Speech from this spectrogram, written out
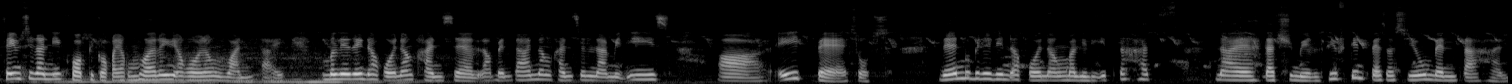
same sila ni copy ko kaya kumuha rin ako ng one tie. Bumili rin ako ng Hansel. Ang bentahan ng Hansel namin is ah, 8 pesos. Then bumili din ako ng maliliit na hot na Dutch meal. 15 pesos yung bentahan.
